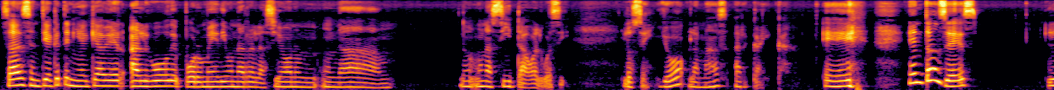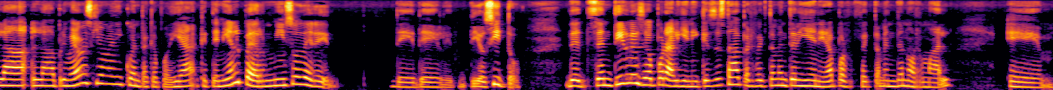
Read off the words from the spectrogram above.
¿Sabes? Sentía que tenía que haber algo de por medio, una relación, una una cita o algo así. Lo sé, yo la más arcaica. Eh, entonces, la, la, primera vez que yo me di cuenta que podía, que tenía el permiso de, de, Diosito, de sentir deseo por alguien y que eso estaba perfectamente bien era perfectamente normal, eh,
